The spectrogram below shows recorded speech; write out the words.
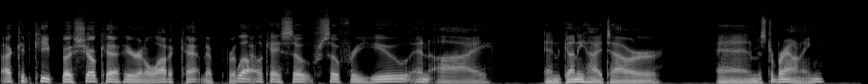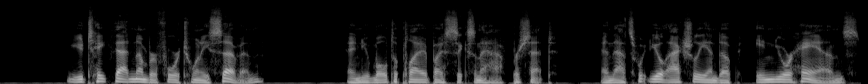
I could keep a show cat here and a lot of catnip for that. Well, that. okay, so so for you and I and Gunny Hightower and Mr. Browning, you take that number 427 and you multiply it by six and a half percent. And that's what you'll actually end up in your hands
